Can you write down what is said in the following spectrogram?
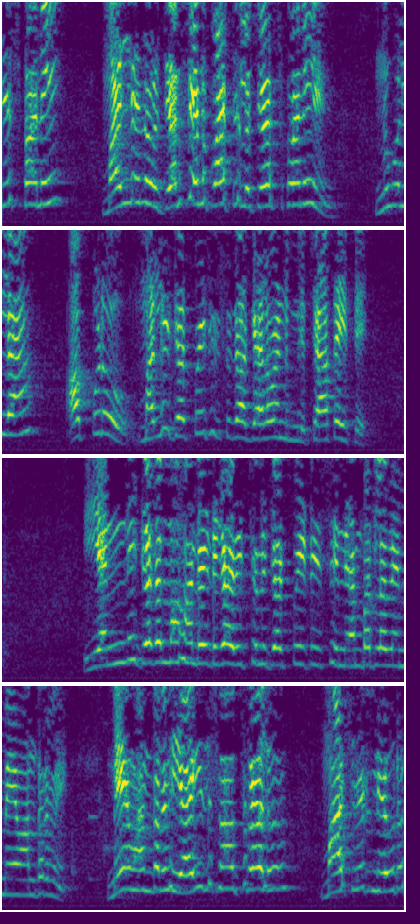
తీసుకొని మళ్ళీ నువ్వు జనసేన పార్టీలో చేర్చుకొని నువ్వులా అప్పుడు మళ్ళీ జడ్పీటీసీగా గెలవండి మీరు చేత అయితే. ఇవన్నీ జగన్మోహన్ రెడ్డి గారు ఇచ్చిన జడ్పీటీసీ నెంబర్లవే మేమందరమే. మేమందరం ఈ ఐదు సంవత్సరాలు మా సీటును ఎవరు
